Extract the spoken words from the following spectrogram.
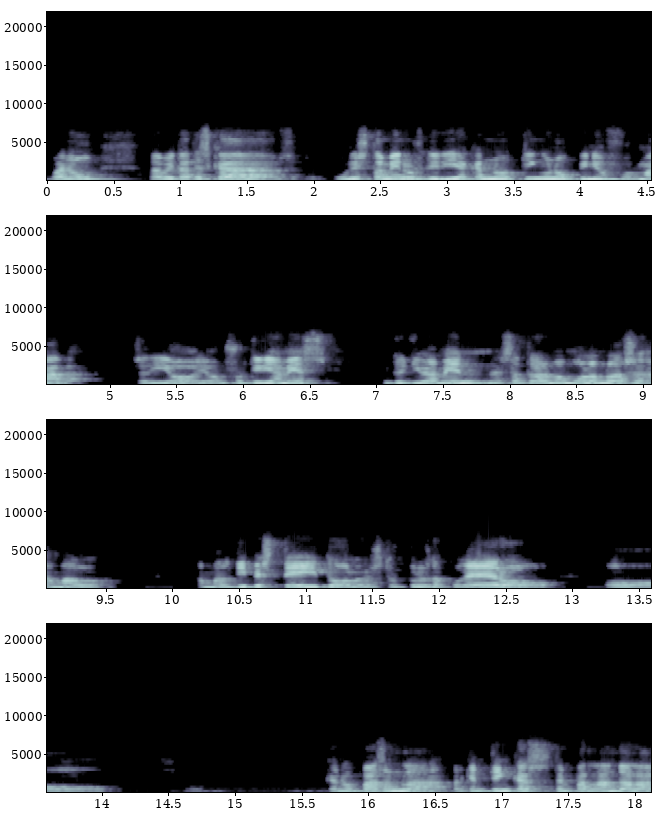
Bueno, la veritat és que honestament us diria que no tinc una opinió formada. És a dir, jo, jo em sortiria més intuïtivament centrar-me molt amb, les, amb, el, amb el deep state o les estructures de poder o, o que no pas amb la... perquè entenc que estem parlant de, la,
